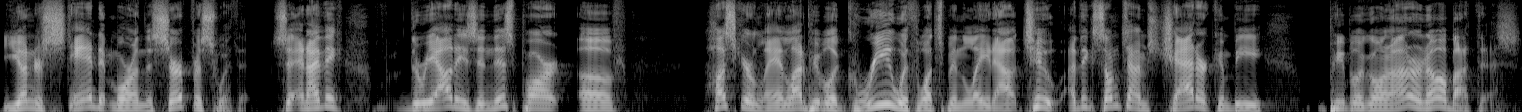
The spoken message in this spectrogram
you understand it more on the surface with it. So, and I think the reality is in this part of Husker land, a lot of people agree with what's been laid out too. I think sometimes chatter can be people are going, I don't know about this.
